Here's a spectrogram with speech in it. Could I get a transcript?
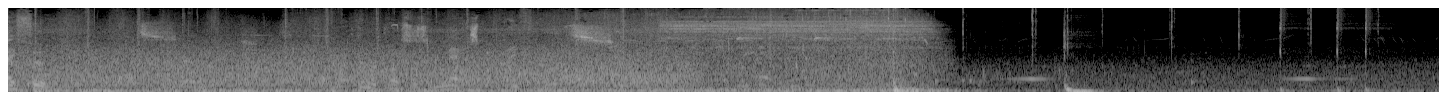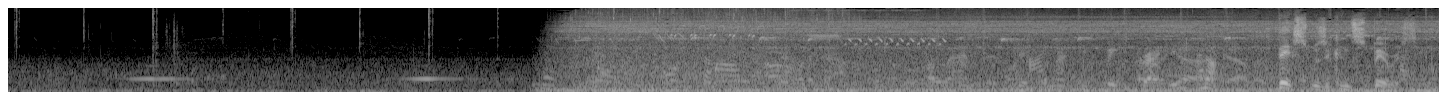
Thai food. I come across as a Mex, but I think it's... No, this was a conspiracy.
